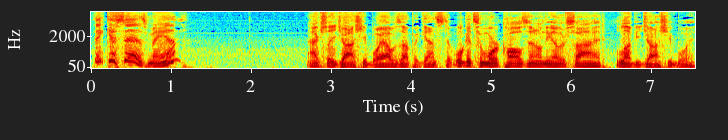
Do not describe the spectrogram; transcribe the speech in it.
Think this is, man. Actually, Joshy boy, I was up against it. We'll get some more calls in on the other side. Love you, Joshy boy.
